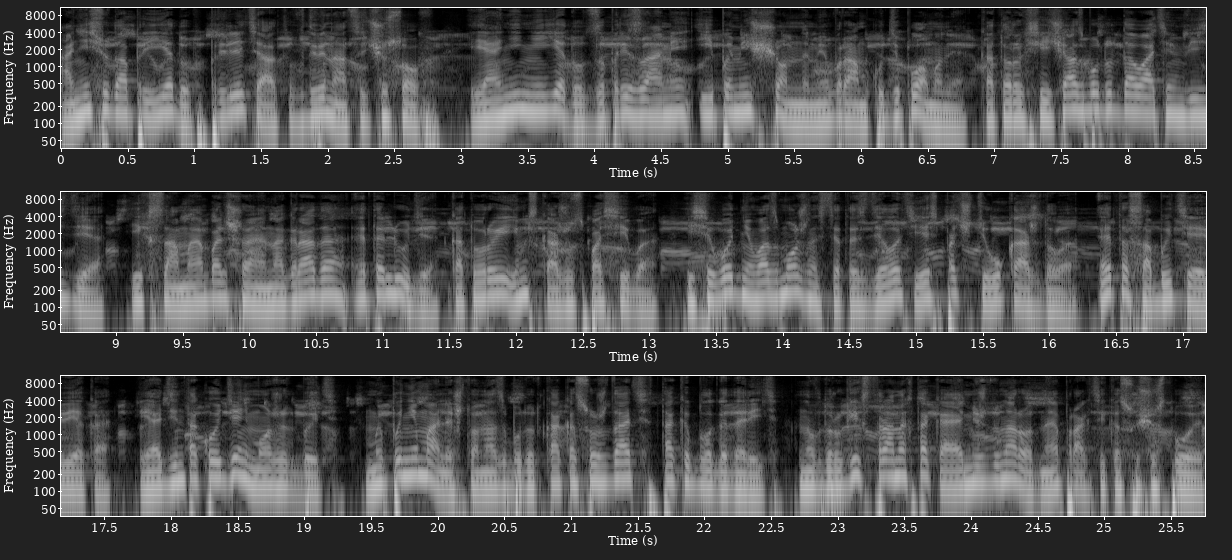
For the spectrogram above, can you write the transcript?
Они сюда приедут, прилетят в 12 часов. И они не едут за призами и помещенными в рамку дипломами, которых сейчас будут давать им везде. Их самая большая награда — это люди, которые им скажут спасибо. И сегодня возможность это сделать есть почти у каждого. Это событие века. И один такой день может быть. Мы понимали, что нас будут как осуждать, так и благодарить. Но в других странах такая международная практика существует.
